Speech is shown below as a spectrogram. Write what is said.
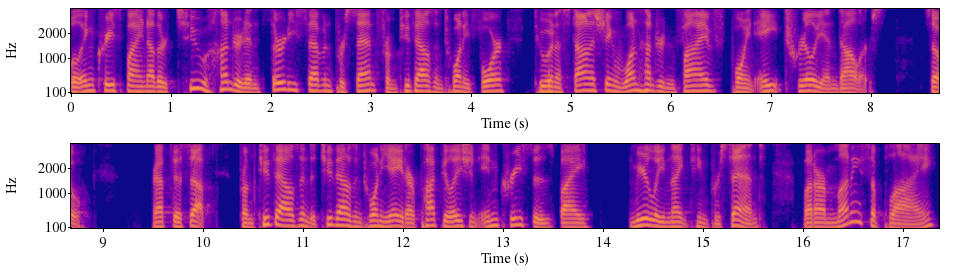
will increase by another 237% from 2024 to an astonishing $105.8 trillion. So, wrap this up. From 2000 to 2028, our population increases by merely 19%, but our money supply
